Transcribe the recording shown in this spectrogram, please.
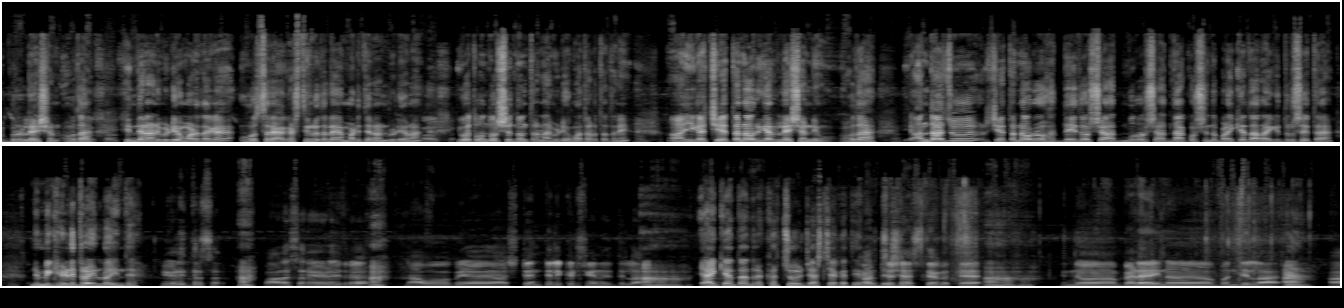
ಇಬ್ಬರು ರಿಲೇಷನ್ ಹೌದಾ? ಹಿಂದೆ ನಾನು ವಿಡಿಯೋ ಮಾಡಿದಾಗ ಹೋದ್ಸರಿ ಆಗಸ್ಟ್ ತಿಂಗಳದಲ್ಲೇ ಮಾಡಿದ್ದೆ ನಾನು ವಿಡಿಯೋನ ಇವತ್ತು ಒಂದು ವರ್ಷದ ನಂತರ ನಾನು ವಿಡಿಯೋ ಮಾತಾಡ್ತಾ ಇದ್ದೀನಿ. ಈಗ ಚೇತನ್ ಅವರಿಗೆ ರಿಲೇಷನ್ ನೀವು ಹೌದಾ ಅಂದಾಜು ಚೇತನ್ ಅವರು ಹದಿನೈದು ವರ್ಷ ಹದಿಮೂರು ವರ್ಷ ಹದಿನಾಲ್ಕು ವರ್ಷದಿಂದ ಬಳಕೆದಾರ ಆಗಿದ್ರು ಸಹಿತ ನಿಮಗೆ ಹೇಳಿದ್ರೋ ಇಲ್ಲೋ ಹಿಂದೆ? ಹೇಳಿದ್ರು ಸರ್. ಬಹಳ ಸರಿ ಹೇಳಿದ್ರು. ನಾವು ಅಷ್ಟೇನು ತಲೆ ಕೆಡಿಸ್ಕೊಂಡಿದ್ದಿಲ್ಲ. ಯಾಕೆ ಅಂತಂದ್ರೆ ಖರ್ಚು ಜಾಸ್ತಿ ಆಗತ್ತೆ ಜಾಸ್ತಿ ಆಗುತ್ತೆ. ಇನ್ನು ಬೆಳೆ ಇನ್ನು ಬಂದಿಲ್ಲ. ಆ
